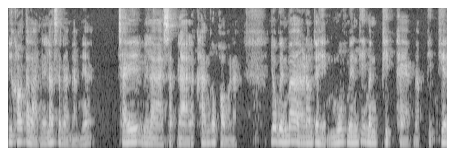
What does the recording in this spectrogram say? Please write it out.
วิเคราะห์ตลาดในลักษณะแบบนี้ใช้เวลาสัปดาห์ละครั้งก็พอนะ ยกเว้นว่าเราจะเห็น movement ที่มันผิดแผกแบบผิดเพี้ยน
